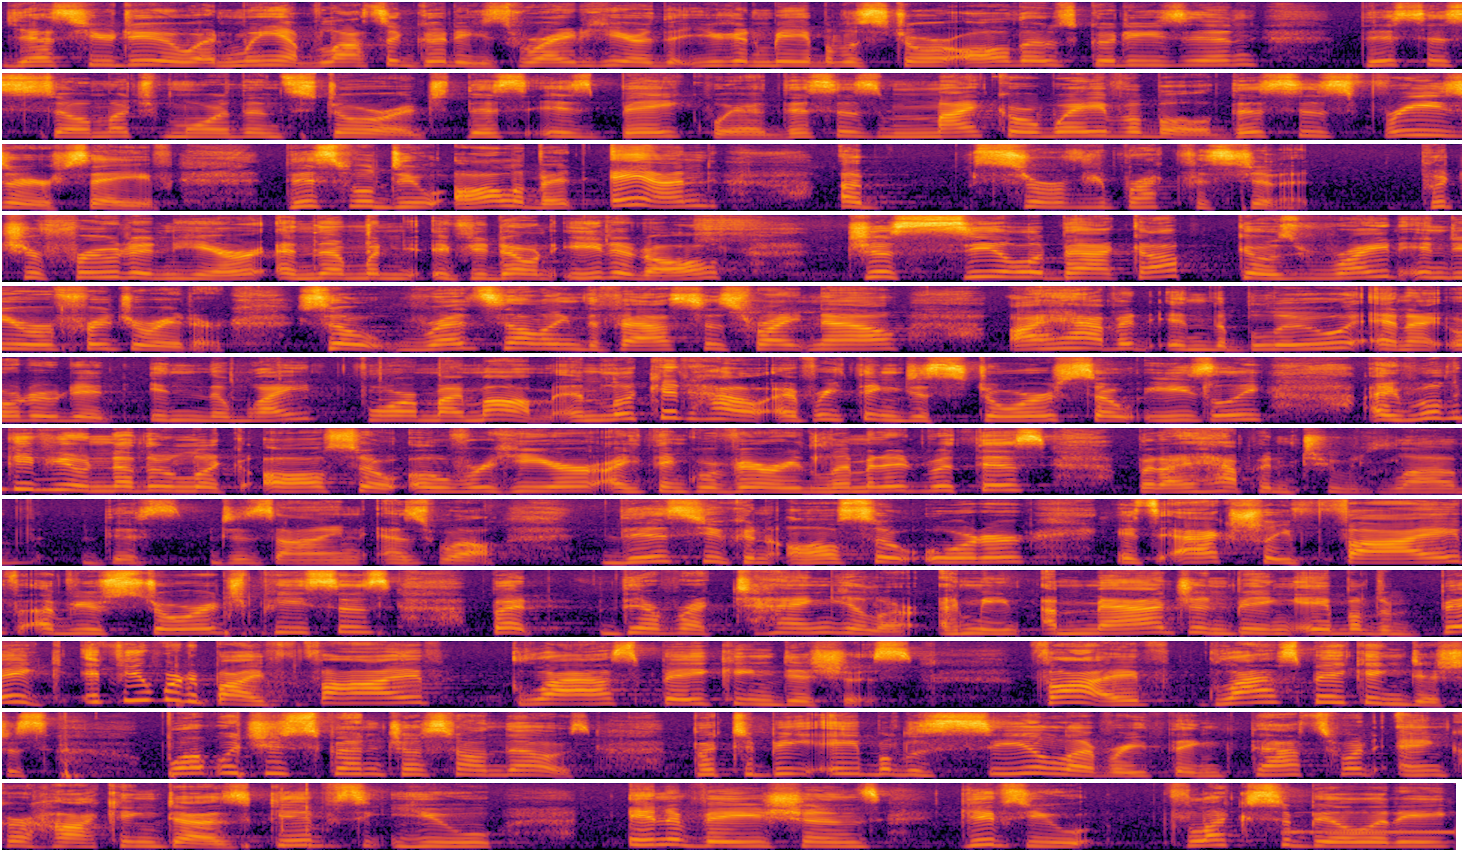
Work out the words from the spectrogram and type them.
Yes, you do. And we have lots of goodies right here that you're going to be able to store all those goodies in. This is so much more than storage. This is bakeware. This is microwavable. This is freezer safe. This will do all of it and uh, serve your breakfast in it. Put your fruit in here and then when if you don't eat it all, just seal it back up, goes right into your refrigerator. So red selling the fastest right now. I have it in the blue and I ordered it in the white for my mom. And look at how everything just stores so easily. I will give you another look also over here. I think we're very limited with this, but I happen to love this design as well. This you can also order. It's actually five of your storage pieces, but they're rectangular. I mean, imagine being able to bake. If you were to buy five glass baking dishes, five glass baking dishes. What would you spend just on those? But to be able to seal everything, that's what Anchor Hocking does. Gives you innovations, gives you flexibility,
